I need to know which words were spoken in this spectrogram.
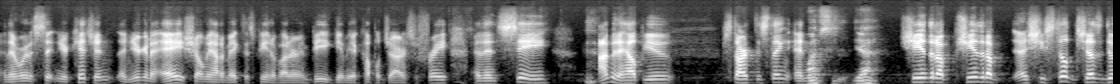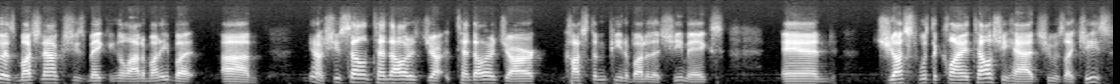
And then we're gonna sit in your kitchen, and you're gonna a show me how to make this peanut butter, and b give me a couple jars for free, and then c I'm gonna help you start this thing. And Once, yeah she ended up she ended up uh, she still she doesn't do as much now because she's making a lot of money, but um, you know she's selling ten dollars jar ten dollar jar custom peanut butter that she makes, and just with the clientele she had, she was like, geez,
